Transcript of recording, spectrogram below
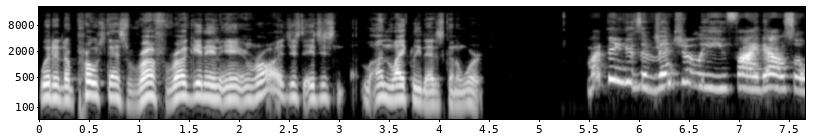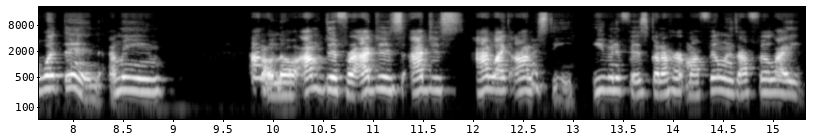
with an approach that's rough, rugged, and, and raw? It's just it's just unlikely that it's gonna work. My thing is eventually you find out. So what then? I mean, I don't know. I'm different. I just I just I like honesty, even if it's gonna hurt my feelings. I feel like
